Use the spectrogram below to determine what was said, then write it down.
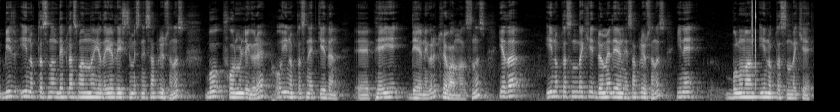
bir i noktasının deplasmanını ya da yer değiştirmesini hesaplıyorsanız bu formüle göre o i noktasını etki eden e, p'yi değerine göre türev almalısınız. Ya da i noktasındaki dönme değerini hesaplıyorsanız yine bulunan i noktasındaki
